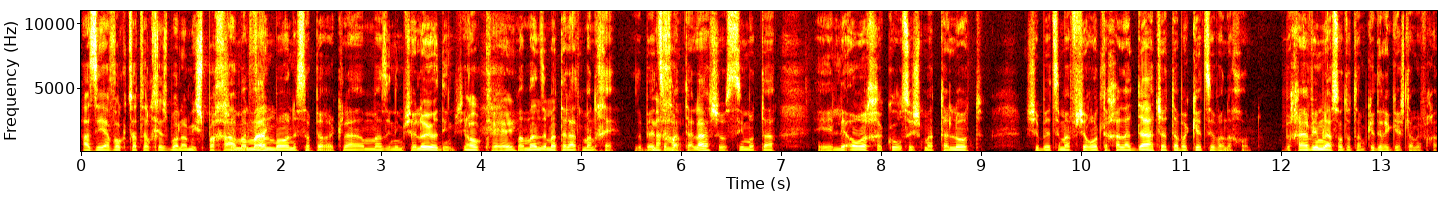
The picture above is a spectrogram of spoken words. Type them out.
אז זה יבוא קצת על חשבון המשפחה. שממן, בואו נספר רק למאזינים שלא יודעים. אוקיי. ממן זה מטלת מנחה, זה בעצם נכון. מטלה שעושים אותה, אה, לאורך הקורס יש מטלות, שבעצם מאפשרות לך לדעת שאתה בקצב הנכון, וחייבים לעשות אותם כדי לגשת למבחן.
